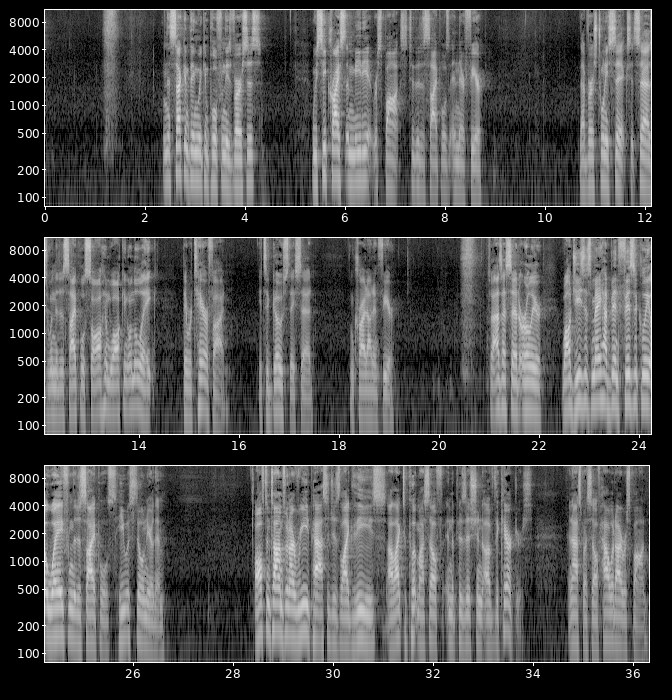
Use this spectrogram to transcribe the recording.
And the second thing we can pull from these verses, we see Christ's immediate response to the disciples in their fear. That verse 26, it says, When the disciples saw him walking on the lake, they were terrified. It's a ghost, they said, and cried out in fear. So, as I said earlier, while Jesus may have been physically away from the disciples, he was still near them. Oftentimes, when I read passages like these, I like to put myself in the position of the characters and ask myself, how would I respond?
